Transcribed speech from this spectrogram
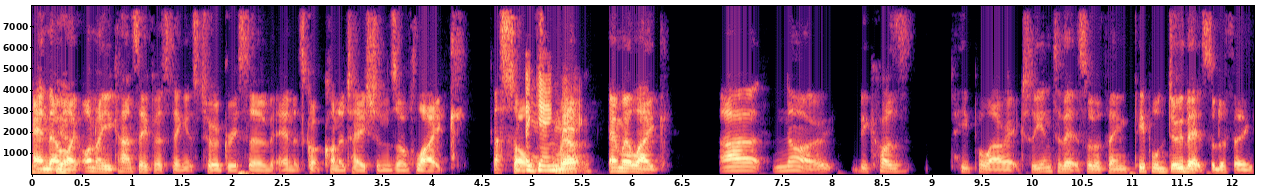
And they were Yeah. like, "Oh no, you can't say fisting; it's too aggressive, and it's got connotations of like assault." A gangbang. And we're, and we're like, "Uh, no, because people are actually into that sort of thing. People do that sort of thing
